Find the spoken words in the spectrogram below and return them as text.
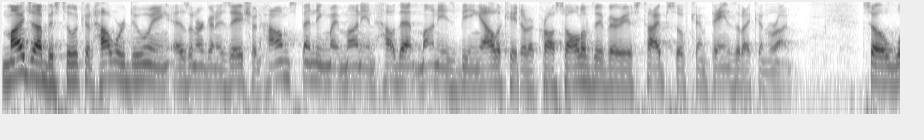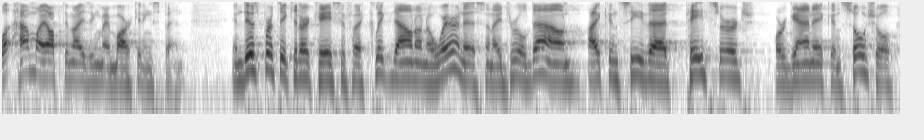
my job is to look at how we're doing as an organization, how I'm spending my money, and how that money is being allocated across all of the various types of campaigns that I can run. So what, how am I optimizing my marketing spend? In this particular case, if I click down on awareness and I drill down, I can see that paid search, organic, and social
